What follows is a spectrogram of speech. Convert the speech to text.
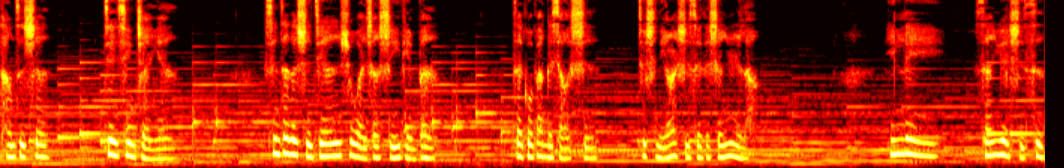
唐子胜，见信转言。现在的时间是晚上十一点半，再过半个小时，就是你二十岁的生日了。阴历三月十四。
